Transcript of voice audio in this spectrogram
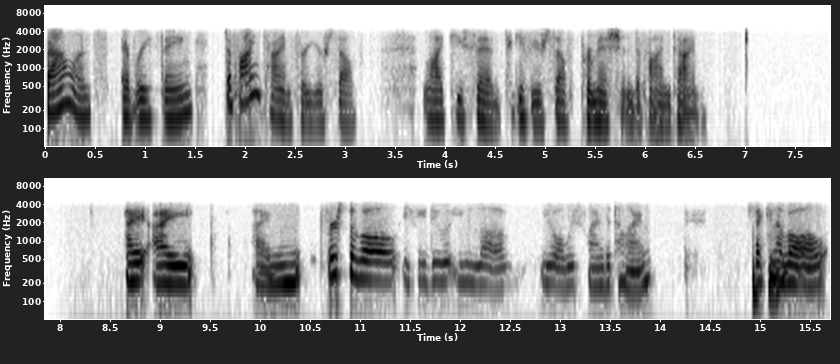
balance everything, to find time for yourself? Like you said, to give yourself permission to find time. I, I, I'm first of all, if you do what you love, you always find the time. 2nd mm-hmm. of all,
